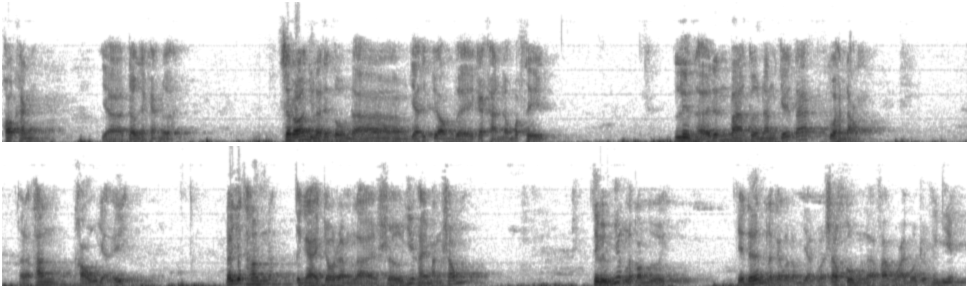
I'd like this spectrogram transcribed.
khó khăn và trở ngại khác nữa. Sau đó như lai thế tôn đã giải thích cho ông về các hành động bất thiện liên hệ đến ba cơ năng chế tác của hành động, đó là thân, khẩu và ý. Đối với thân đó, thì ngài cho rằng là sự giết hại mạng sống tiêu biểu nhất là con người kế đến là các loài động vật và sau cùng là phá hoại môi trường thiên nhiên.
